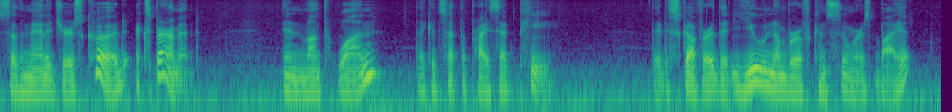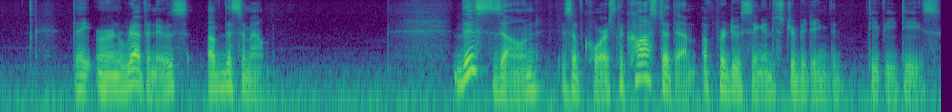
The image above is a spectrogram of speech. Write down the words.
so the managers could experiment. In month one, they could set the price at P. They discover that U number of consumers buy it. They earn revenues of this amount. This zone is, of course, the cost to them of producing and distributing the DVDs.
